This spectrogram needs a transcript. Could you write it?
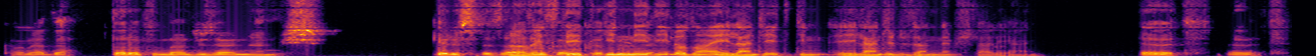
Kanada tarafından düzenlenmiş. Gerisi de zaten Travesti etkinliği değil o zaman eğlence etkin, eğlence düzenlemişler yani. Evet, evet.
